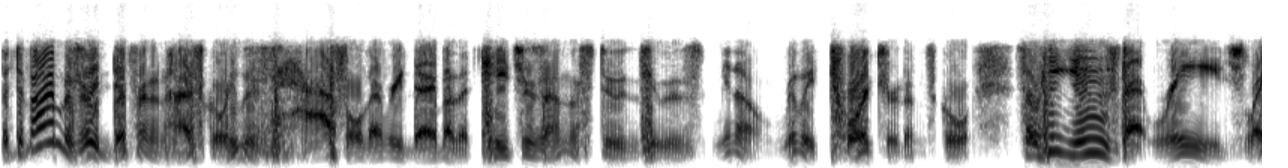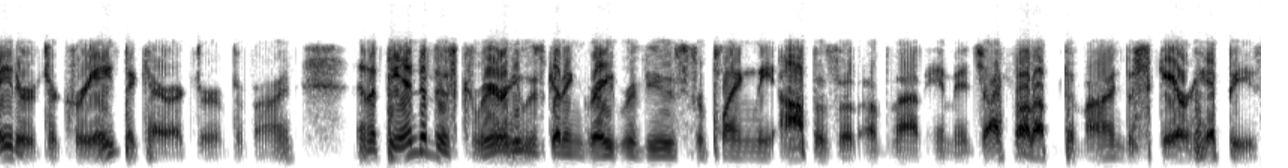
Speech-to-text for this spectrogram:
but Divine was very different in high school. He was hassled every day by the teachers and the students. He was, you know, really tortured in school. So he used that rage later to create the character of Divine. And at the end of his career, he was getting great reviews for playing the opposite of that image. I thought up Divine to scare hippies.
